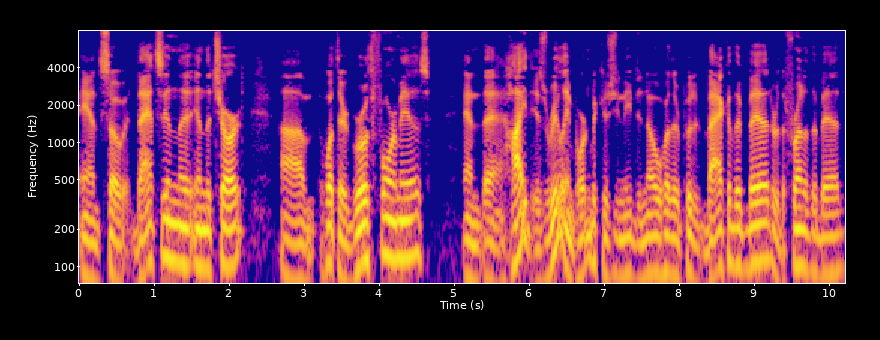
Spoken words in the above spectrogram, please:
and so that's in the in the chart. Um, what their growth form is, and the height is really important because you need to know whether to put it back of the bed or the front of the bed,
